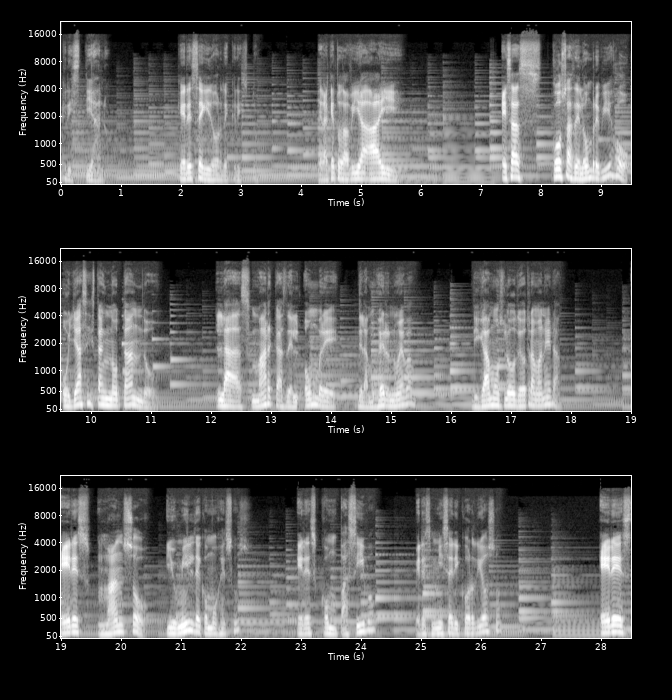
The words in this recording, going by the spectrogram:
cristiano, que eres seguidor de Cristo? ¿Será que todavía hay esas cosas del hombre viejo o ya se están notando las marcas del hombre, de la mujer nueva? Digámoslo de otra manera, ¿eres manso y humilde como Jesús? ¿Eres compasivo? ¿Eres misericordioso? ¿Eres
